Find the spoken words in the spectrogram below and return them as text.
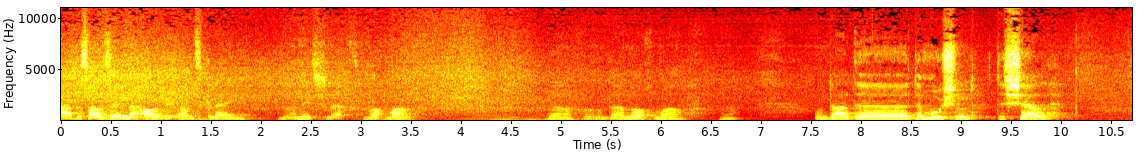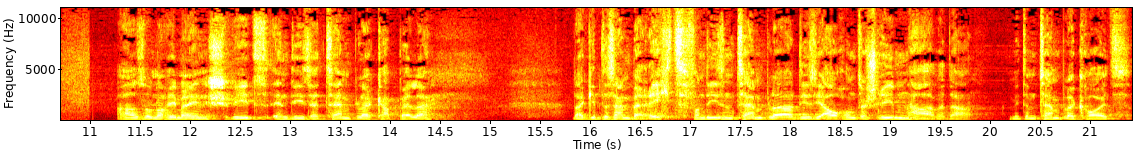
Ah, das aussehende Auge, ganz klein. Na, nicht schlecht. Nochmal. Ja, und dann nochmal. Ja. Und da der, der Muschel, der Shell. Also noch immer in Schwyz in dieser Templerkapelle. Da gibt es einen Bericht von diesen Templer, die sie auch unterschrieben haben da mit dem Templerkreuz,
